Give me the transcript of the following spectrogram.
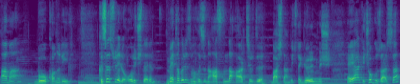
Ama bu konu değil. Kısa süreli oruçların metabolizma hızını aslında artırdığı başlangıçta görünmüş. Eğer ki çok uzarsa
